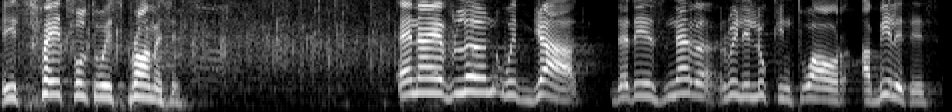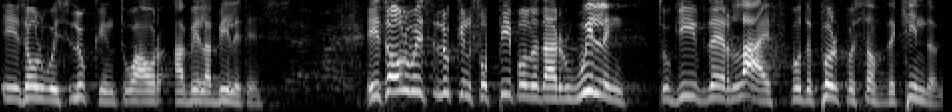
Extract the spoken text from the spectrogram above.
He's faithful to his promises. And I have learned with God that is never really looking to our abilities, is always looking to our availabilities. He's always looking for people that are willing to give their life for the purpose of the kingdom.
